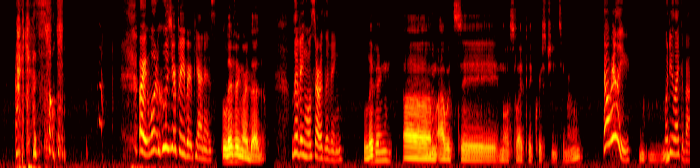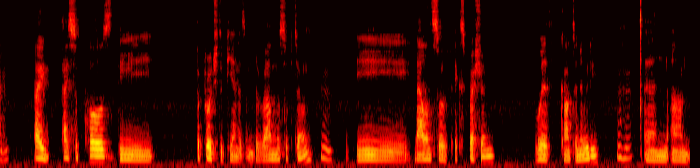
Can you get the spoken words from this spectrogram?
I guess so. All right, what, who's your favorite pianist? Living or dead? Living. We'll start with living. Living, um, I would say most likely Krystian Zimerman. Oh, really? What do you like about him? I I suppose the approach to pianism, the roundness of tone, Hmm. the balance of expression with continuity, Mm-hmm. and um,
